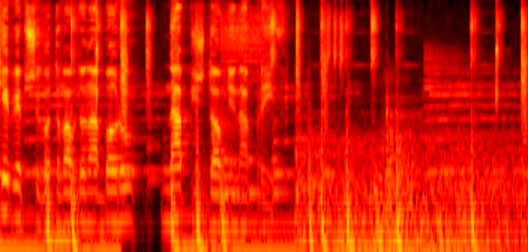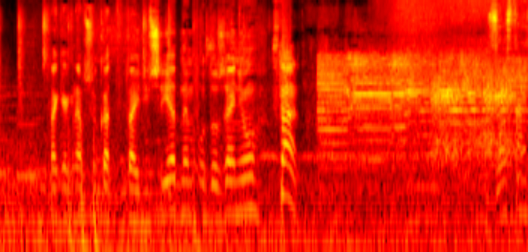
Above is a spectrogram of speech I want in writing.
Ciebie przygotował do naboru, napisz do mnie na priv. Tak jak na przykład tutaj przy jednym uderzeniu. Start! Zostań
